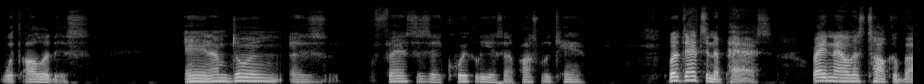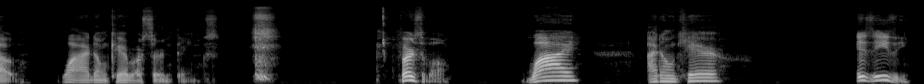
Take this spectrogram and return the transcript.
with all of this. And I'm doing as fast as and quickly as I possibly can. But that's in the past. Right now, let's talk about why I don't care about certain things. First of all, why I don't care is easy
